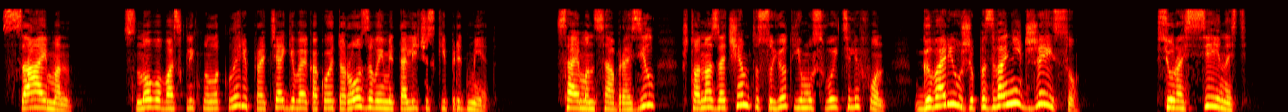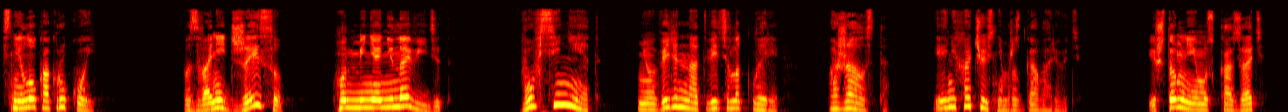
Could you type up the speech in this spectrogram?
«Саймон!» — снова воскликнула Клэри, протягивая какой-то розовый металлический предмет. Саймон сообразил, что она зачем-то сует ему свой телефон. «Говори уже, позвони Джейсу!» Всю рассеянность сняло как рукой. «Позвонить Джейсу? Он меня ненавидит!» «Вовсе нет», — неуверенно ответила Клэри. «Пожалуйста, я не хочу с ним разговаривать». «И что мне ему сказать?»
